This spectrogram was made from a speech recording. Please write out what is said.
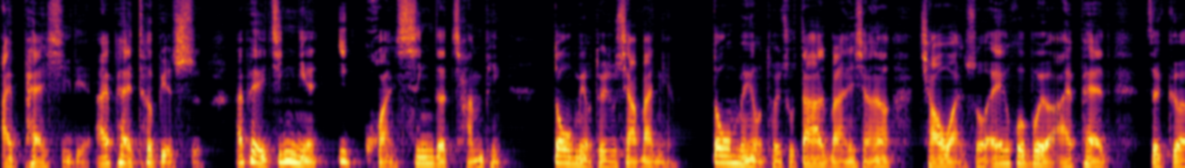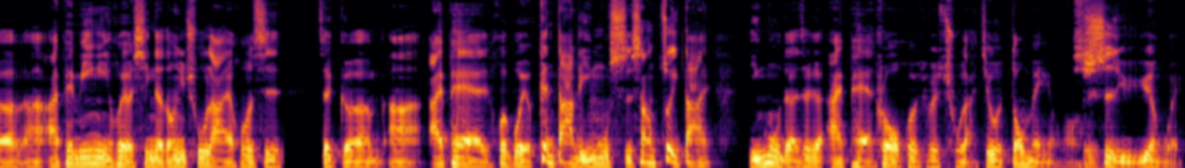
iPad 系列，iPad 特别是 iPad 今年一款新的产品都没有推出，下半年。都没有推出，大家本来想要敲碗说，哎，会不会有 iPad 这个啊 iPad Mini 会有新的东西出来，或是这个啊 iPad 会不会有更大的荧幕，史上最大荧幕的这个 iPad Pro 会不会出来？结果都没有哦，事与愿违，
